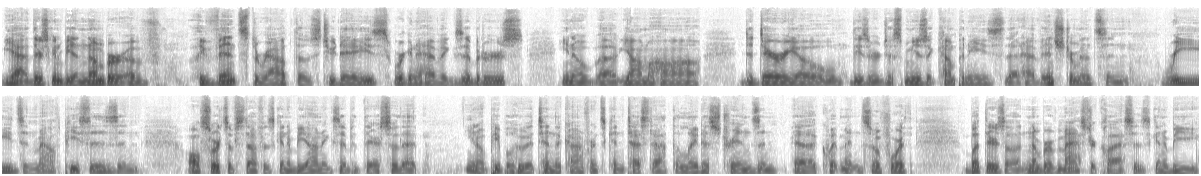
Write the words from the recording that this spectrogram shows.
Yeah, there's going to be a number of events throughout those two days. We're going to have exhibitors, you know, uh, Yamaha, D'Addario. These are just music companies that have instruments and reeds and mouthpieces and all sorts of stuff is going to be on exhibit there so that you know people who attend the conference can test out the latest trends and uh, equipment and so forth but there's a number of master classes going to be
